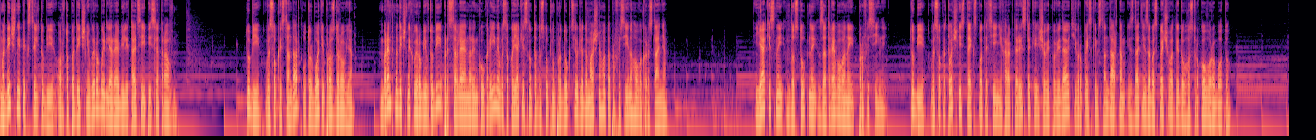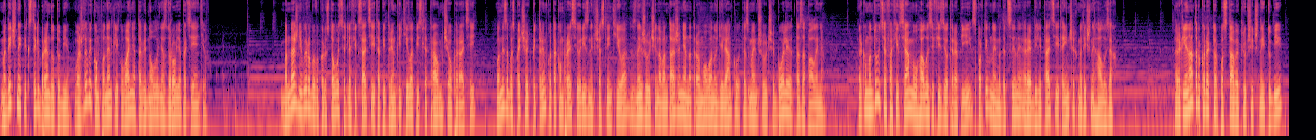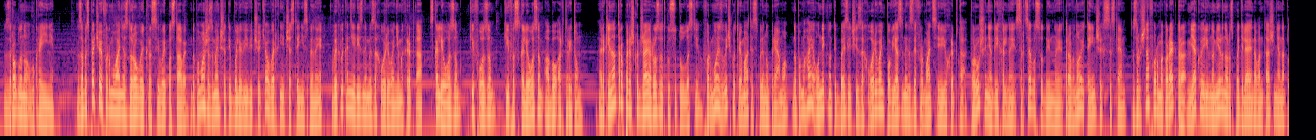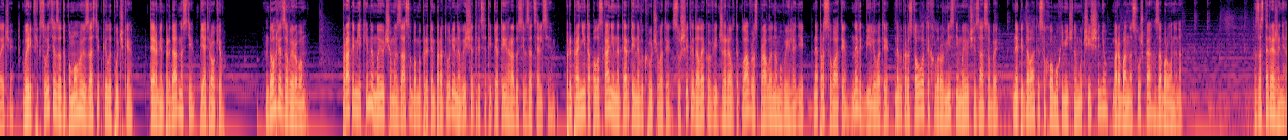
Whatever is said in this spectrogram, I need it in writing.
Медичний текстиль Тубі ортопедичні вироби для реабілітації після травм. Тубі високий стандарт у турботі про здоров'я. Бренд медичних виробів Тубі представляє на ринку України високоякісну та доступну продукцію для домашнього та професійного використання. Якісний, доступний, затребуваний, професійний. Тубі висока точність та експлуатаційні характеристики, що відповідають європейським стандартам і здатні забезпечувати довгострокову роботу. Медичний текстиль бренду Тубі важливий компонент лікування та відновлення здоров'я пацієнтів. Бандажні вироби використовуються для фіксації та підтримки тіла після травм чи операцій. Вони забезпечують підтримку та компресію різних частин тіла, знижуючи навантаження на травмовану ділянку та зменшуючи болі та запалення. Рекомендуються фахівцями у галузі фізіотерапії, спортивної медицини, реабілітації та інших медичних галузях. Реклінатор-коректор постави ключичний Тубі зроблено в Україні. Забезпечує формування здорової красивої постави, допоможе зменшити больові відчуття у верхній частині спини, викликані різними захворюваннями хребта, скаліозом, кіфозом, кіфоскаліозом або артритом. Реклінатор перешкоджає розвитку сутулості, формує звичку тримати спину прямо, допомагає уникнути безлічі захворювань, пов'язаних з деформацією хребта, порушення дихальної, серцево-судинної, травної та інших систем. Зручна форма коректора м'яко і рівномірно розподіляє навантаження на плечі. Виріб фіксується за допомогою застібки липучки. Термін придатності 5 років. Догляд за виробом. Прати м'якими миючими засобами при температурі не вище 35 градусів за Цельсієм. При пранні та полосканні не терти і не викручувати, сушити далеко від джерел тепла в розправленому вигляді, не прасувати, не відбілювати, не використовувати хлоровмісні миючі засоби, не піддавати сухому хімічному чищенню, барабанна сушка заборонена. Застереження.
